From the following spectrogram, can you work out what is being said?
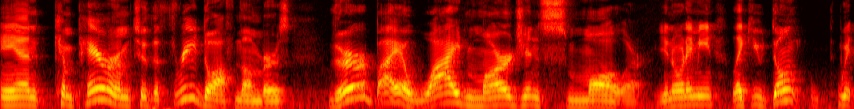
and compare them to the three DOF numbers, they're by a wide margin smaller. You know what I mean? Like you don't with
